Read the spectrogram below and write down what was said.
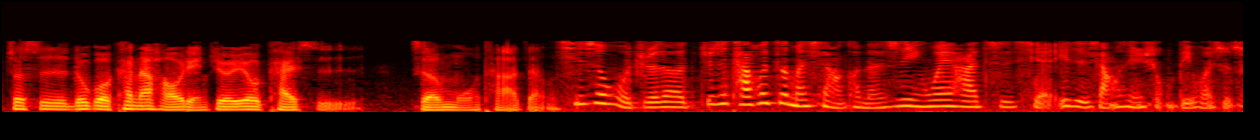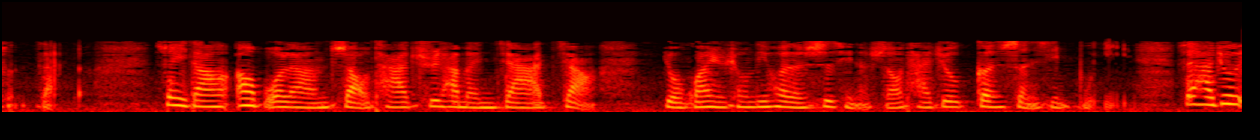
就是如果看他好一点，就又开始折磨他这样。其实我觉得，就是他会这么想，可能是因为他之前一直相信兄弟会是存在的。所以，当奥伯良找他去他们家讲有关于兄弟会的事情的时候，他就更深信不疑。所以，他就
